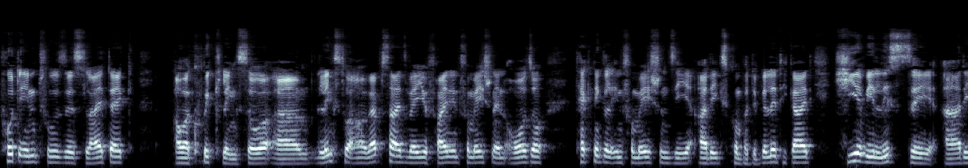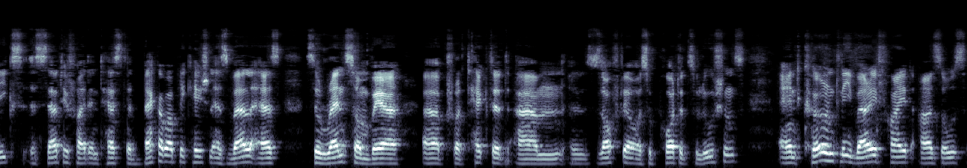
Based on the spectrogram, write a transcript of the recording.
put into the slide deck our quick links. So um, links to our websites where you find information and also technical information, the RDX compatibility guide. Here we list the RDX certified and tested backup application as well as the ransomware uh, protected um, software or supported solutions. And currently verified are those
